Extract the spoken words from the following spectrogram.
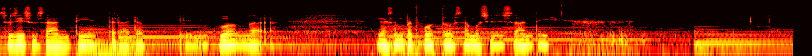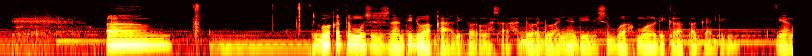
Susi Susanti terhadap ini. Gua nggak nggak sempat foto sama Susi Santi um, gue ketemu Susi Santi dua kali kalau nggak salah. Dua-duanya di sebuah mall di Kelapa Gading yang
